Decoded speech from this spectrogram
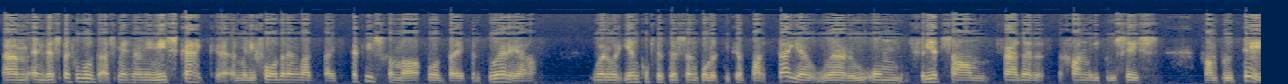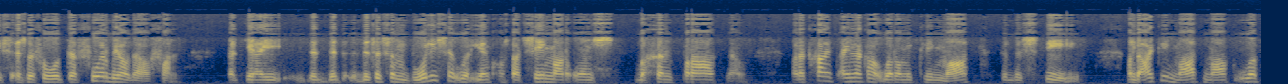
Ehm um, en dis byvoorbeeld as mens nou in die nuus kyk uh, met die vordering wat by Tikkies gemaak word by Pretoria oor ooreenkomste tussen politieke partye oor hoe om vreedsaam verder te gaan met die proses van protes is byvoorbeeld 'n voorbeeld daarvan dat jy dit dit dis 'n simboliese ooreenkoms wat sê maar ons begin praat nou. Maar dit gaan uiteindelik daaroor om die klimaat te bestuur. Want daai klimaat maak ook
